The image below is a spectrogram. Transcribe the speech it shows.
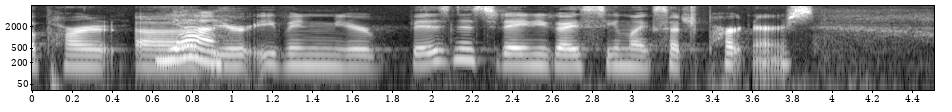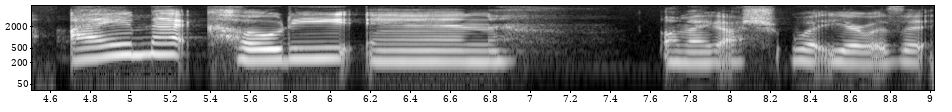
a part of yeah. your even your business today, and you guys seem like such partners. I met Cody in oh my gosh, what year was it?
